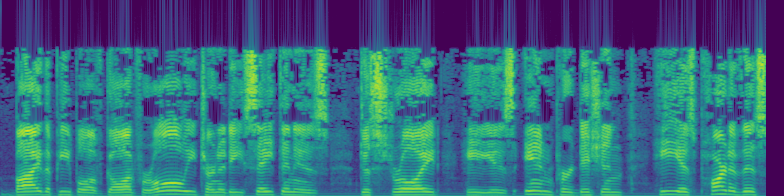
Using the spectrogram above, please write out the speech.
by the people of God for all eternity. Satan is destroyed. He is in perdition. He is part of this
